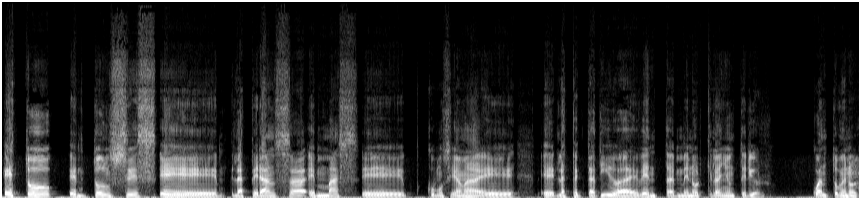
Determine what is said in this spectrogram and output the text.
esto entonces, eh, la esperanza es más, eh, ¿cómo se llama? Eh, eh, la expectativa de venta es menor que el año anterior. ¿Cuánto menor?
